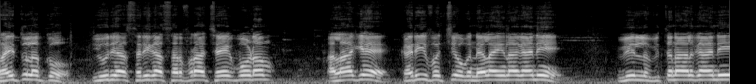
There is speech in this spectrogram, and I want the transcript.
రైతులకు యూరియా సరిగా సరఫరా చేయకపోవడం అలాగే ఖరీఫ్ వచ్చి ఒక నెల అయినా కానీ వీళ్ళు విత్తనాలు కానీ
